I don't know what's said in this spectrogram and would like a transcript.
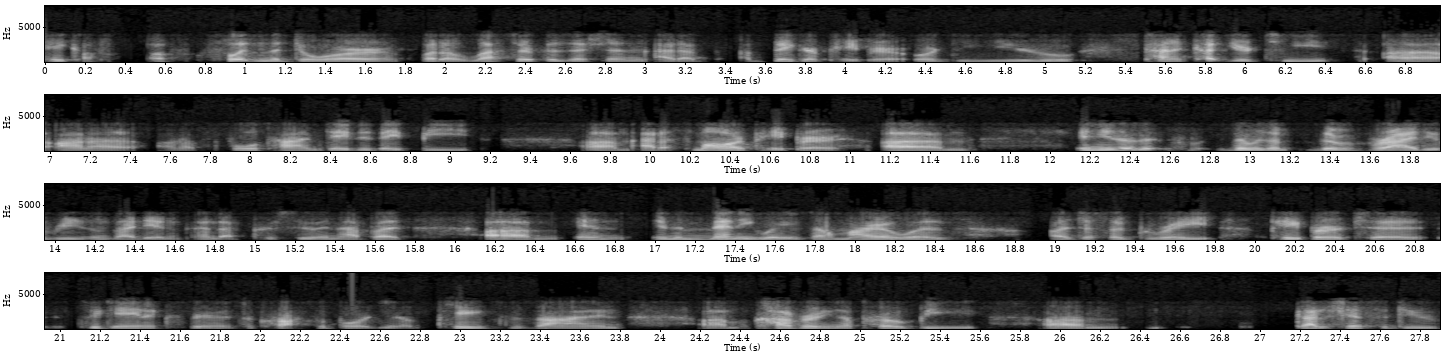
take a, a foot in the door but a lesser position at a, a bigger paper, or do you kind of cut your teeth uh, on a on a full time day to day beat um, at a smaller paper? Um, and you know there was a there were a variety of reasons I didn't end up pursuing that, but um, in in many ways Elmira was uh, just a great paper to to gain experience across the board. You know, page design, um, covering a pro beat, um, got a chance to do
